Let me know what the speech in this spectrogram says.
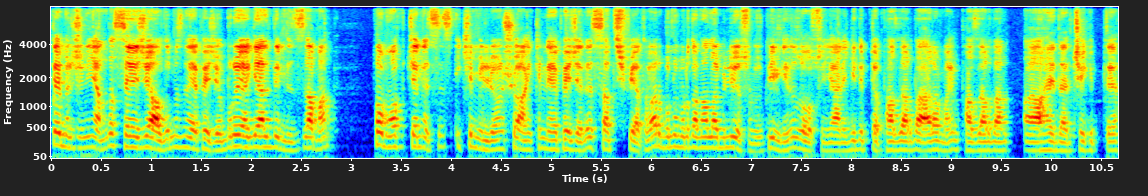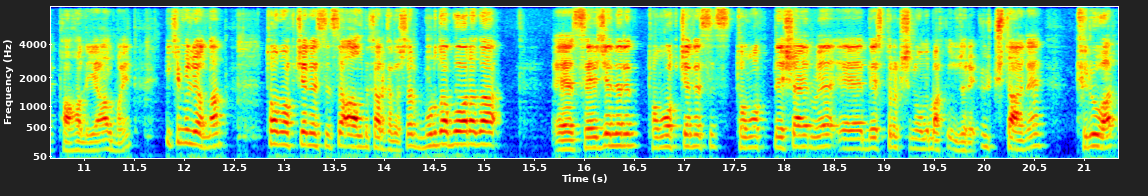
demircinin yanında SC aldığımız NPC. Buraya geldiğimiz zaman Tom of Genesis 2 milyon şu anki NPC'de satış fiyatı var. Bunu buradan alabiliyorsunuz. Bilginiz olsun. Yani gidip de pazarda aramayın. Pazardan AH'den çekip de pahalıya almayın. 2 milyondan Tom of Genesis'i aldık arkadaşlar. Burada bu arada e, SC'lerin Tom of Genesis, Tom of Desire ve e, Destruction olmak üzere 3 tane türü var.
